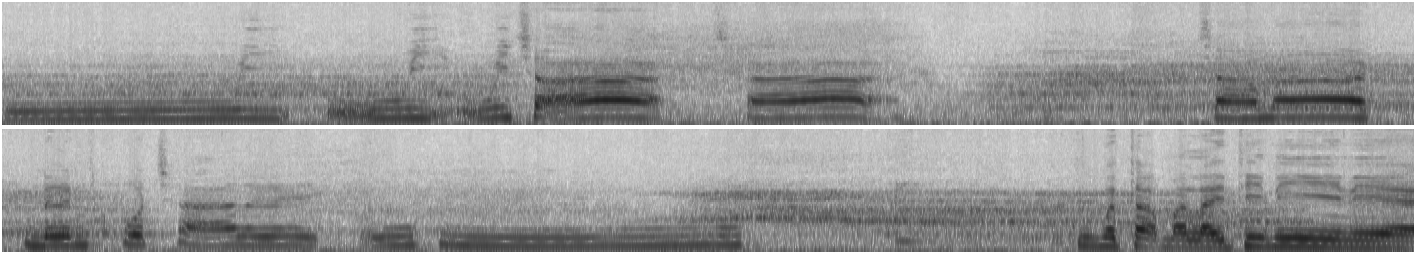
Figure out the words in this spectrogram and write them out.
อุ้ยอุ้ยอุ้ยช้า ช้า ช้ามาก เดินโคตรช้าเลยโอ้โหกูมาทำอะไรที่นี่เนี่ย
